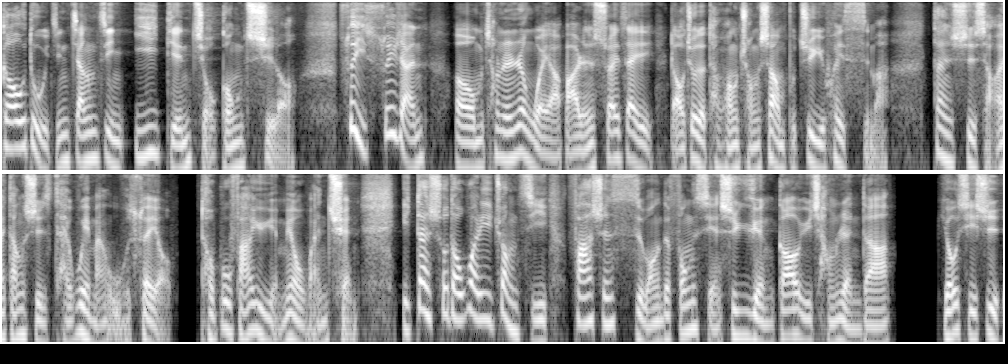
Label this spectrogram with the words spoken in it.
高度已经将近一点九公尺了。所以虽然呃，我们常人认为啊，把人摔在老旧的弹簧床上不至于会死嘛，但是小爱当时才未满五岁哦，头部发育也没有完全，一旦受到外力撞击，发生死亡的风险是远高于常人的啊。尤其是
